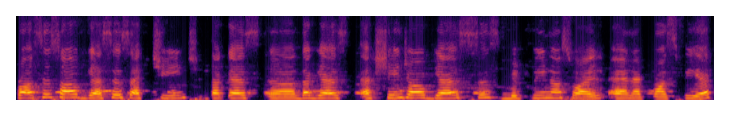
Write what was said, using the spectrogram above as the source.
process of gases exchange the gas uh, the gas exchange of gases between a soil and atmosphere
